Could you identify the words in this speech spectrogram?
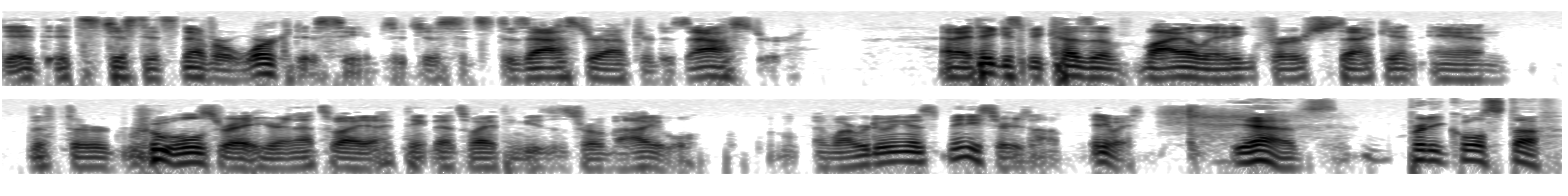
it, it's just, it's never worked, it seems. It just, it's disaster after disaster. And I think it's because of violating first, second, and the third rules right here. And that's why I think, that's why I think these are so valuable and why we're doing this mini-series on them. Anyways. Yeah, it's pretty cool stuff.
